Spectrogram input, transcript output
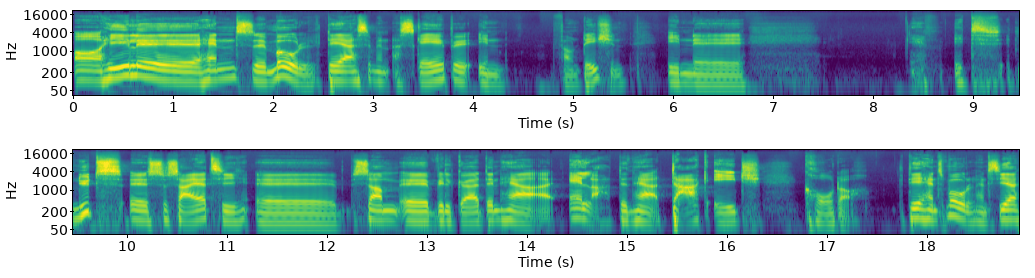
Og hele hans øh, mål, det er simpelthen at skabe en foundation, en, øh, ja, et, et nyt øh, society, øh, som øh, vil gøre den her alder, den her dark age, kortere. Det er hans mål. Han siger,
